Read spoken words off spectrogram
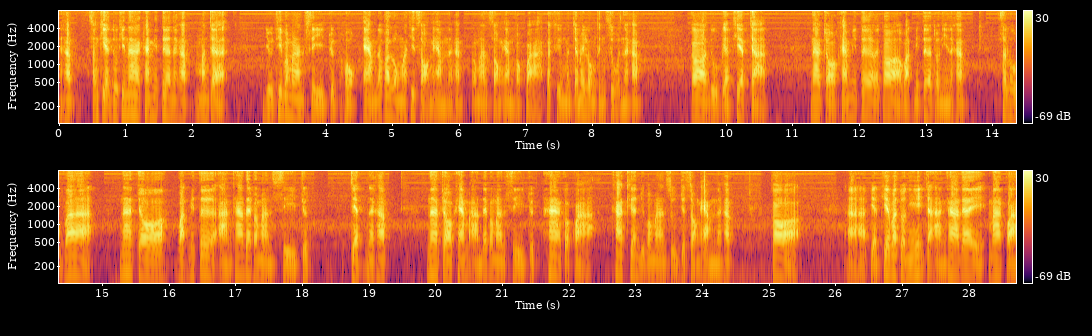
นะครับ สังเกตดูที่หน้าแคมมิเตอร์นะครับ มันจะอยู่ที่ประมาณ 4.6 แอมป์แล้วก็ลงมาที่ 2 แอมป์นะครับ ประมาณ 2 แอมป์กว่าๆก็คือมันจะไม่ลงถึงศูนย์นะครับ ก็ดูเปรียบเทียบจากหน้าจอแคมมิเตอร์แล้วก็วัตมิเตอร์ตัวนี้นะครับ สรุปว่าหน้าจอวัตมิเตอร์อ่านค่าได้ประมาณ 4.7 นะครับ หน้าจอแคมอ่านได้ประมาณ 4.5 กว่าๆค่าเคลื่อนอยู่ประมาณ 0.2 แอมป์นะครับ ก็ เปรียบเทียบว่าตัวนี้จะอ่านค่าได้มากกว่า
